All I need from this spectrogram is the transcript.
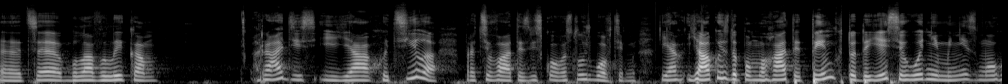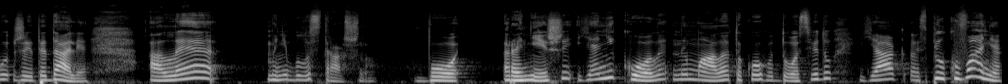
е, це була велика радість, і я хотіла працювати з військовослужбовцями, якось допомагати тим, хто дає сьогодні мені змогу жити далі. Але мені було страшно, бо раніше я ніколи не мала такого досвіду, як е, спілкування,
